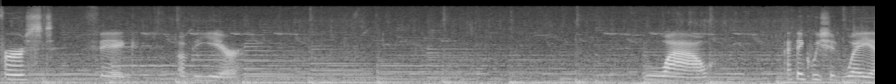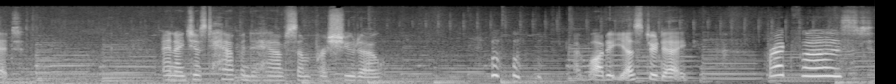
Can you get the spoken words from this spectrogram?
First fig of the year. Wow. I think we should weigh it. And I just happen to have some prosciutto. I bought it yesterday. Breakfast!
